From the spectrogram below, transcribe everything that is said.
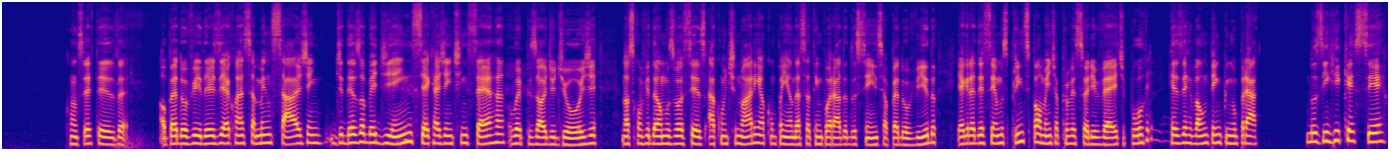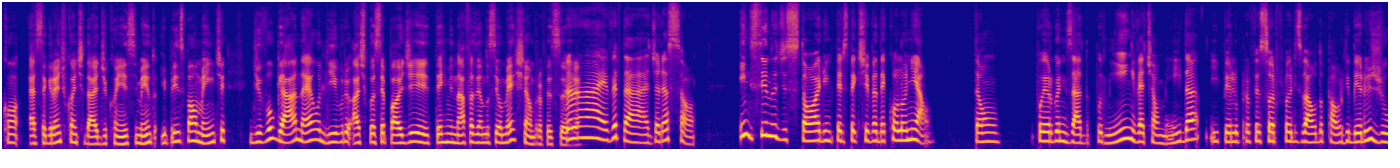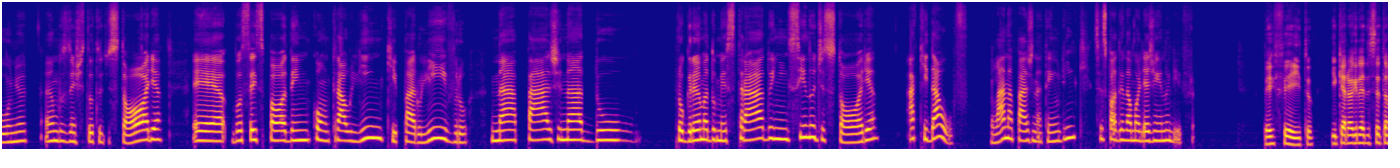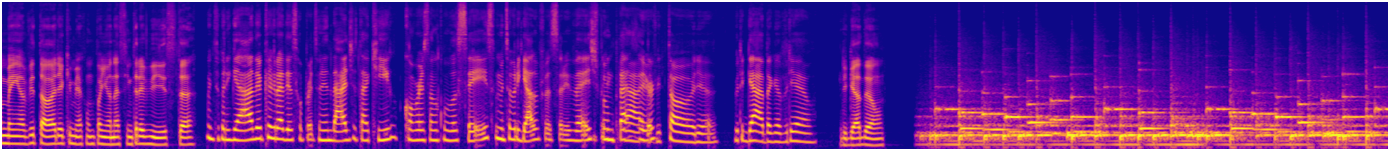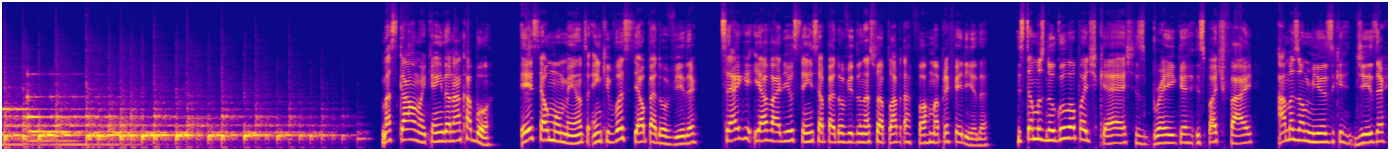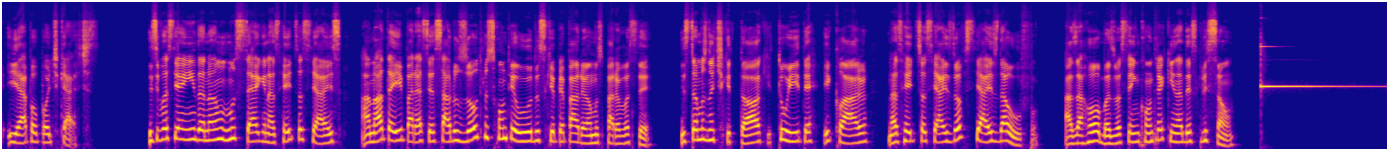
Com certeza ao pé do ouviders e é com essa mensagem de desobediência que a gente encerra o episódio de hoje. Nós convidamos vocês a continuarem acompanhando essa temporada do Ciência ao Pé do Ouvido e agradecemos principalmente a professora Ivete por Obrigada. reservar um tempinho para nos enriquecer com essa grande quantidade de conhecimento e principalmente divulgar, né, o livro. Acho que você pode terminar fazendo o seu merchan, professora. Ah, é verdade. Olha só. Ensino de História em Perspectiva Decolonial. Então, foi organizado por mim, Ivete Almeida, e pelo professor Florisvaldo Paulo Ribeiro Júnior, ambos do Instituto de História. É, vocês podem encontrar o link para o livro na página do programa do mestrado em ensino de história aqui da UF. Lá na página tem o link, vocês podem dar uma olhadinha no livro. Perfeito. E quero agradecer também a Vitória que me acompanhou nessa entrevista. Muito obrigada. Eu que agradeço a oportunidade de estar aqui conversando com vocês. Muito obrigada, professora Ivete. Foi um prazer. Vitória. Obrigada, Gabriel. Obrigadão. Mas calma, que ainda não acabou. Esse é o momento em que você, pé do ouvido, Segue e avalie o Ciência ao Pé do Ouvido na sua plataforma preferida. Estamos no Google Podcasts, Breaker, Spotify, Amazon Music, Deezer e Apple Podcasts. E se você ainda não nos segue nas redes sociais, anota aí para acessar os outros conteúdos que preparamos para você. Estamos no TikTok, Twitter e, claro, nas redes sociais oficiais da UFO. As arrobas você encontra aqui na descrição.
